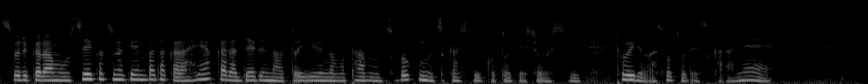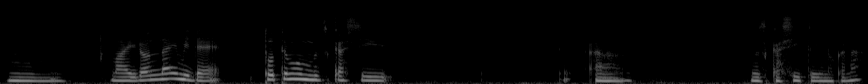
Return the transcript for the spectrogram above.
それからもう生活の現場だから部屋から出るなというのも多分すごく難しいことでしょうしトイレは外ですからね。うん。まあいろんな意味でとても難しい、うん、難しいというのかな。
